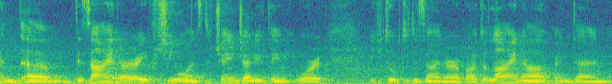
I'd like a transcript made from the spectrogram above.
and um, designer if she wants to change anything, or you talk to designer about the lineup, and then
